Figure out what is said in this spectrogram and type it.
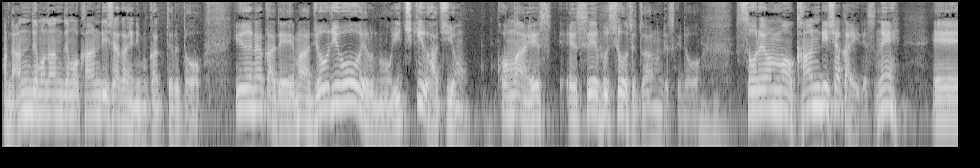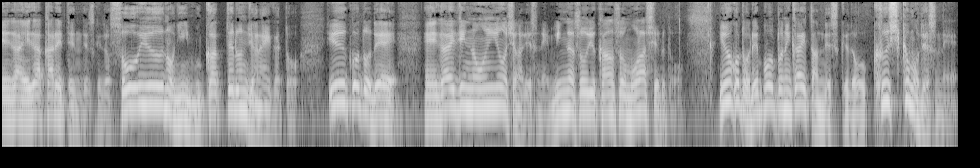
まあ、何でも何でも管理社会に向かってるという中で、まあ、ジョージ・ウォーエルの1984、これまあ、S、SF 小説あるんですけど、それはもう管理社会ですね。えー、が描かれてるんですけど、そういうのに向かってるんじゃないかと。いうことで、えー、外人の運用者がですね、みんなそういう感想を漏らしていると。いうことをレポートに書いたんですけど、くしくもですね、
